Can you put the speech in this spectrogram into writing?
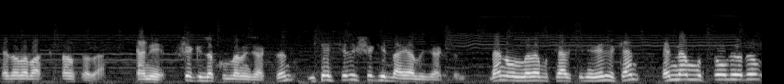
pedala bastıktan sonra. Yani şu şekilde kullanacaksın. Vitesleri şu şekilde ayarlayacaksın. Ben onlara bu telkini verirken hem ben mutlu oluyordum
